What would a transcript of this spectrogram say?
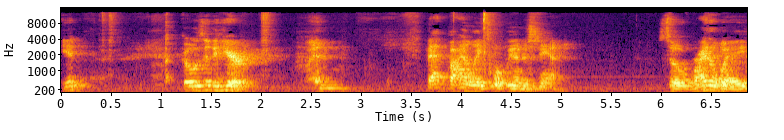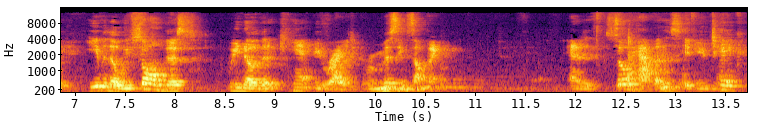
it goes into here. And that violates what we understand. So right away, even though we solved this, we know that it can't be right. We're missing something. And it so happens, if you take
